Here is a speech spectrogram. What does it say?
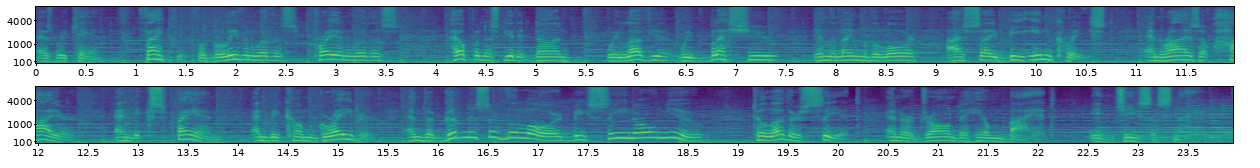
as we can. Thank you for believing with us, praying with us, helping us get it done. We love you. We bless you in the name of the Lord. I say, be increased and rise up higher and expand and become greater, and the goodness of the Lord be seen on you till others see it and are drawn to Him by it in Jesus' name.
